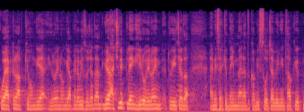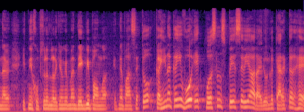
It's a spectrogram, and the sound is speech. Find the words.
कोई एक्टर आपकी होंगे या हीरोइन होंगे? आपने कभी सोचा था? You are actually playing hero heroine to each other and he said कि नहीं मैंने तो कभी सोचा भी नहीं था कि इतना इतनी खूबसूरत लड़कियों के मैं देख भी पाऊँगा इतने पास से। तो कहीं ना कहीं वो एक पर्सनल स्पेस से भी आ रहा है जो उनका कैरेक्टर है।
